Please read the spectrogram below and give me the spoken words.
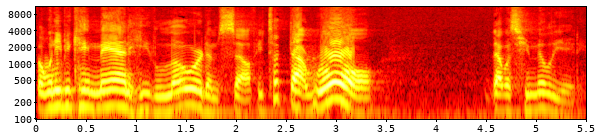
But when He became man, He lowered Himself. He took that role that was humiliating.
